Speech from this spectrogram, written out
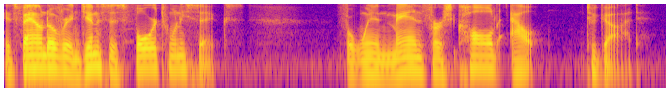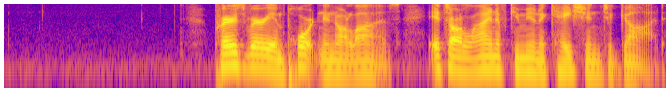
It's found over in Genesis 4:26 for when man first called out to God. Prayer is very important in our lives. It's our line of communication to God.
